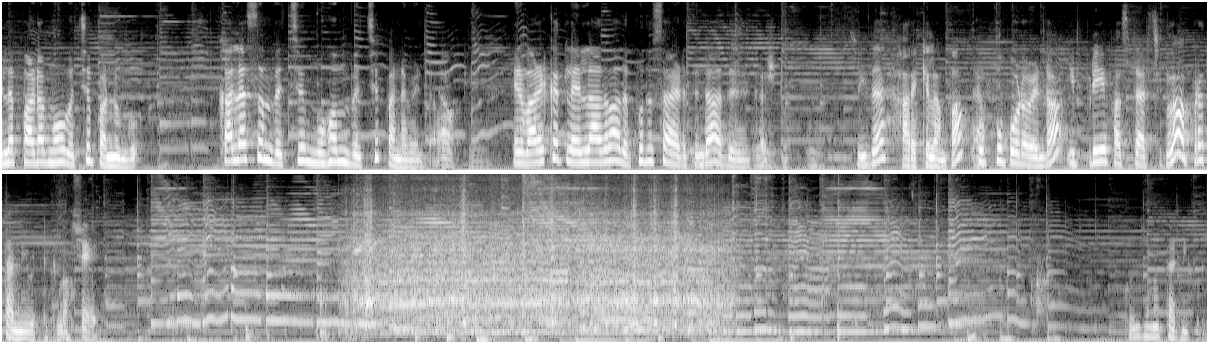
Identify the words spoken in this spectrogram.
இல்லை படமோ வச்சு பண்ணுங்க. கலசம் வச்சு முகம் வச்சு பண்ண வேண்டாம். ஏன்னா வழக்கத்தில் இல்லாதவா அதை புதுசாக எடுத்துட்டா அது கஷ்டம். ஸோ இதை அரைக்கலாம்ப்பா. உப்பு போட வேண்டாம். இப்படியே ஃபஸ்ட் அரைச்சிக்கலாம். அப்புறம் தண்ணி விட்டுக்கலாம். சரி. கொஞ்சமாக தண்ணி கொடு.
